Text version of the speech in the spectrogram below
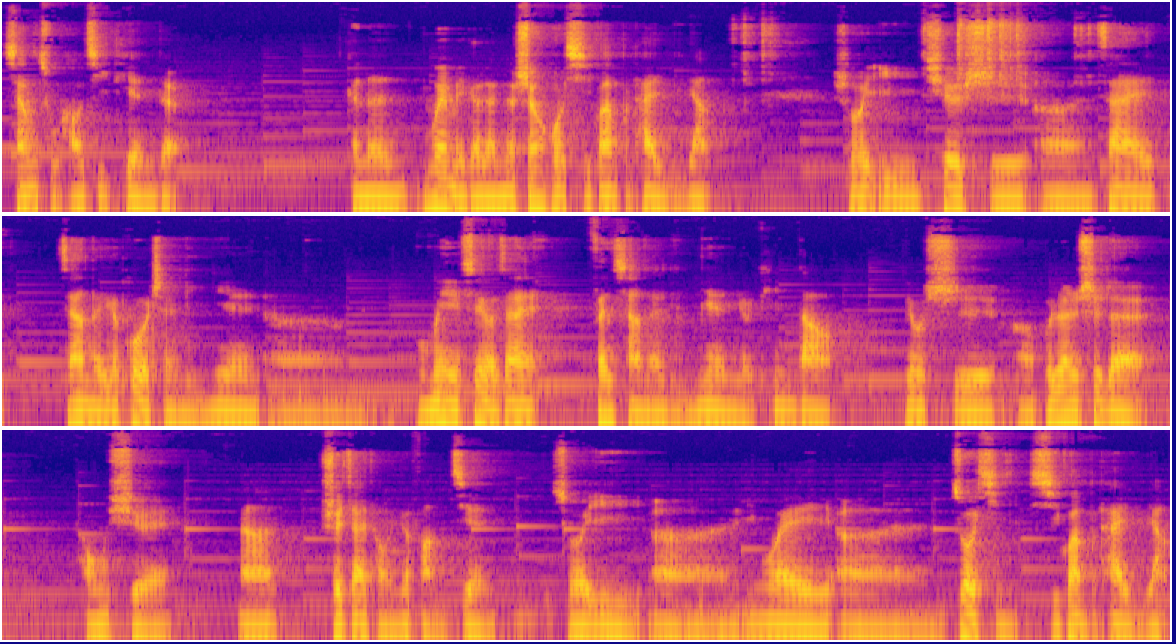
相处好几天的。可能因为每个人的生活习惯不太一样，所以确实，呃，在这样的一个过程里面，呃，我们也是有在分享的里面有听到，就是呃不认识的同学，那睡在同一个房间，所以呃，因为呃作息习惯不太一样，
